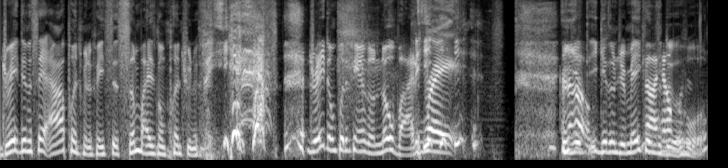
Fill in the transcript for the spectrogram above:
Drake didn't say I'll punch him in the face. He said somebody's gonna punch you in the face. Drake don't put his hands on nobody. Right. he, No. get, he get them Jamaicans Nah, to do it for him.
